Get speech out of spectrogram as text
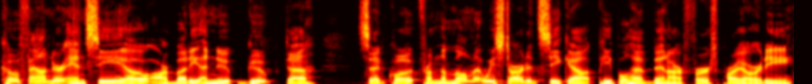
Co founder and CEO, our buddy Anoop Gupta, said quote from the moment we started SeekOut people have been our first priority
